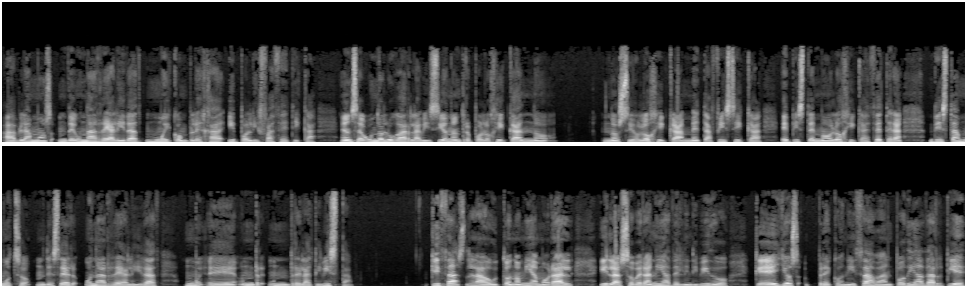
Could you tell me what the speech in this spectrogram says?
hablamos de una realidad muy compleja y polifacética. En segundo lugar, la visión antropológica no noseológica, metafísica, epistemológica, etcétera, dista mucho de ser una realidad eh, relativista. Quizás la autonomía moral y la soberanía del individuo que ellos preconizaban podía dar pie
